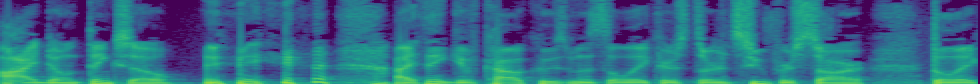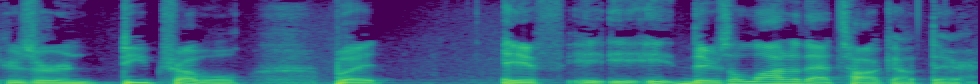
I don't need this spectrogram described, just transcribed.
I don't think so. I think if Kyle Kuzma is the Lakers' third superstar, the Lakers are in deep trouble. But if it, it, there's a lot of that talk out there.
